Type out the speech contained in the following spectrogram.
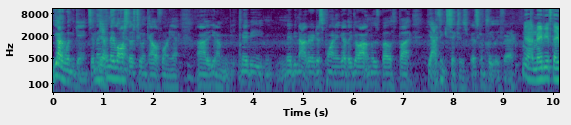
you got to win the games, and they, Yeah. and they lost those two in California. Uh, you know, maybe maybe not very disappointing that they go out and lose both, but yeah, I think six is, is completely fair. Yeah, and maybe if they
